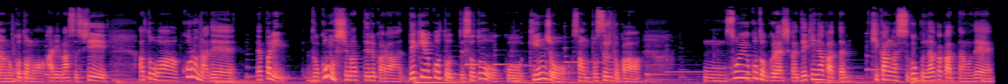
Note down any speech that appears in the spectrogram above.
あのこともありますしあとはコロナでやっぱりどこも閉まってるからできることって外をこう近所を散歩するとか、うん、そういうことぐらいしかできなかった期間がすごく長かったので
